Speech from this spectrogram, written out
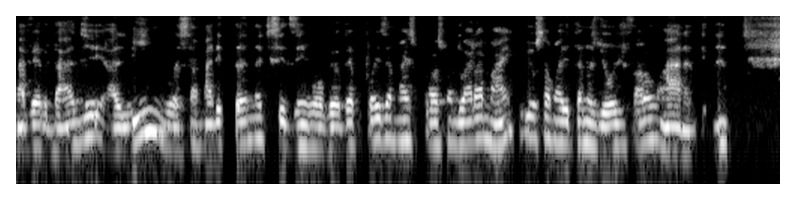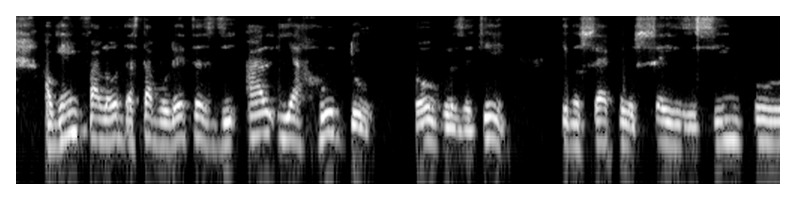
Na verdade, a língua samaritana que se desenvolveu depois é mais próxima do aramaico e os samaritanos de hoje falam árabe. Né? Alguém falou das tabuletas de Al-Yahudu, Douglas aqui, que no século 6 e 5,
